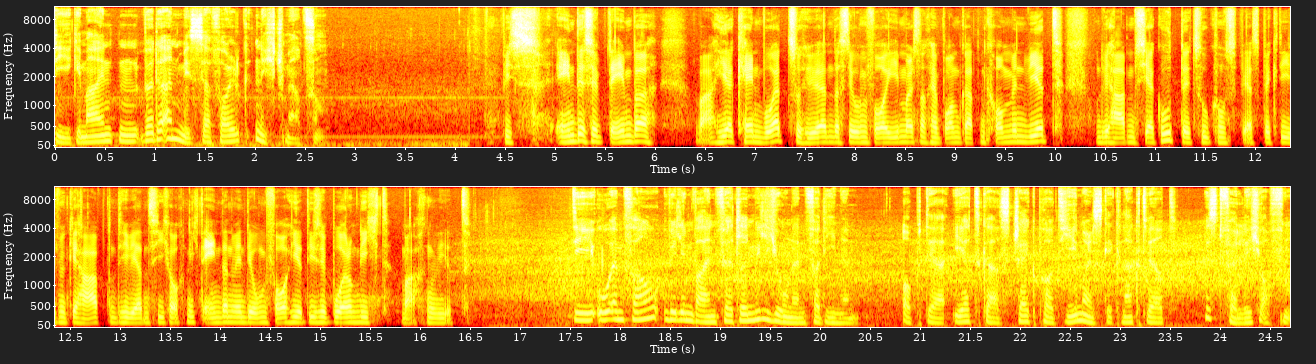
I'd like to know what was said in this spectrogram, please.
Die Gemeinden würde ein Misserfolg nicht schmerzen. Bis Ende September war hier kein Wort zu hören, dass die OMV jemals nach einem Baumgarten kommen wird. Und wir haben sehr gute Zukunftsperspektiven gehabt und die werden sich auch nicht ändern, wenn die OMV hier diese Bohrung nicht machen wird. Die OMV will im Weinviertel Millionen verdienen. Ob der Erdgas-Jackpot jemals geknackt wird, ist völlig offen.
